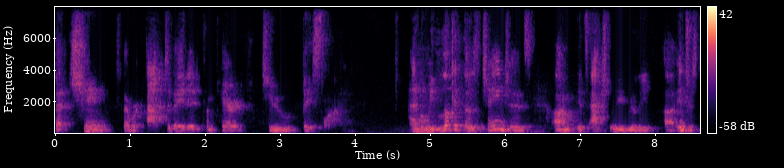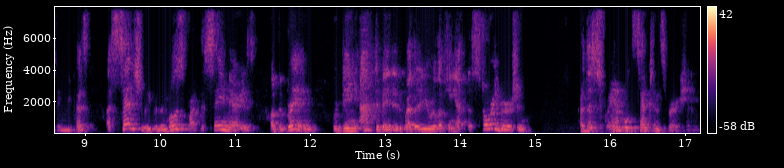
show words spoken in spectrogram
that changed, that were activated compared to baseline. And when we look at those changes, um, it's actually really uh, interesting because essentially, for the most part, the same areas of the brain were being activated, whether you were looking at the story version or the scrambled sentence version.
